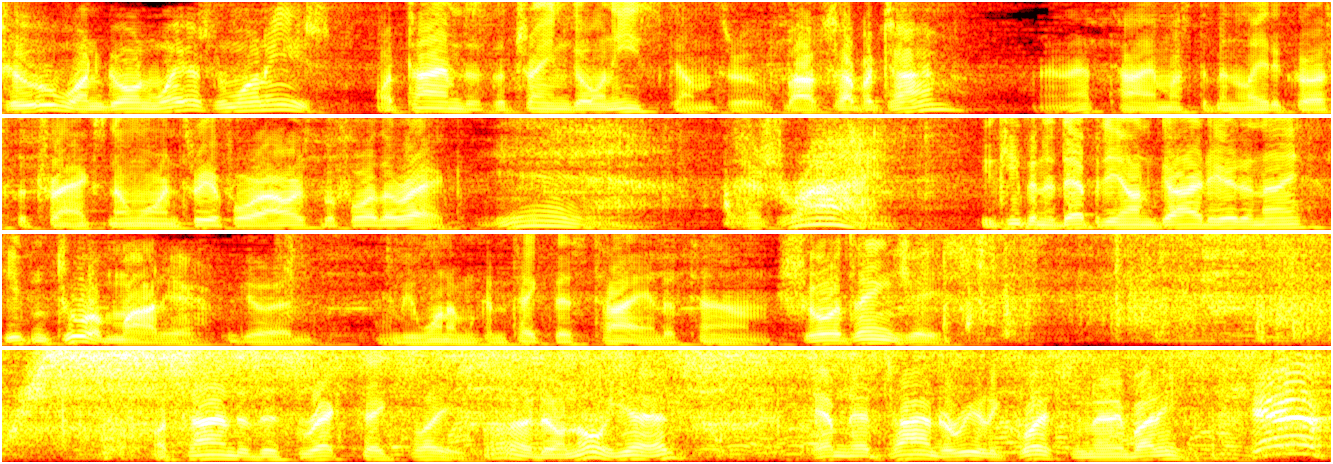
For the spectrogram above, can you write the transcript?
two, one going west and one east. What time does the train going east come through? About supper time? And that time must have been laid across the tracks no more than three or four hours before the wreck. Yeah, that's right. You keeping a deputy on guard here tonight? Keeping two of them out here. Good. Maybe one of them can take this tie into town. Sure thing, Jace. What time did this wreck take place? Well, I don't know yet. Haven't had time to really question anybody. Sheriff,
